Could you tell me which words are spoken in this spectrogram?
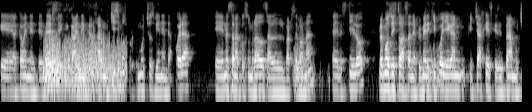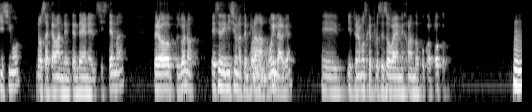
que acaben de entenderse, que acaben de encajar muchísimos, porque muchos vienen de afuera, no están acostumbrados al Barcelona, el estilo. Lo hemos visto hasta en el primer equipo, llegan fichajes que se esperan muchísimo, no se acaban de entender en el sistema. Pero, pues bueno, es el inicio de una temporada muy larga eh, y esperemos que el proceso vaya mejorando poco a poco. Mm.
